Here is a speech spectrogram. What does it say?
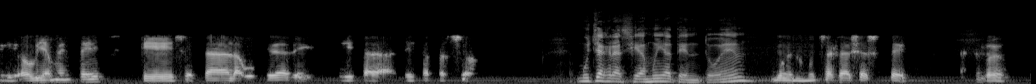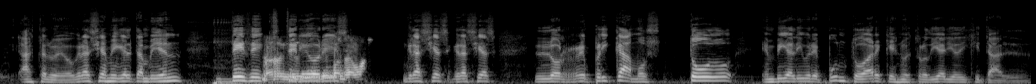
eh, obviamente que se está a la búsqueda de, de, esta, de esta persona. Muchas gracias, muy atento. ¿eh? Bueno, muchas gracias a usted. Hasta luego. Hasta luego. Gracias, Miguel, también. Desde no, exteriores. No, no, gracias, gracias lo replicamos todo en vialibre.ar, que es nuestro diario digital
